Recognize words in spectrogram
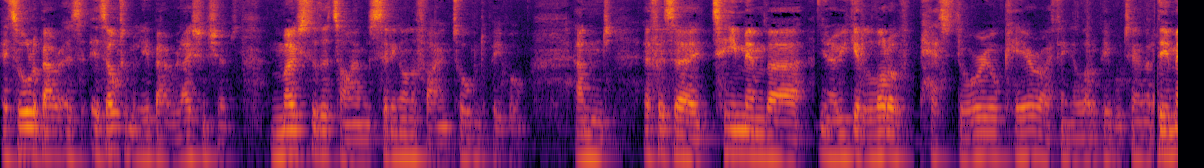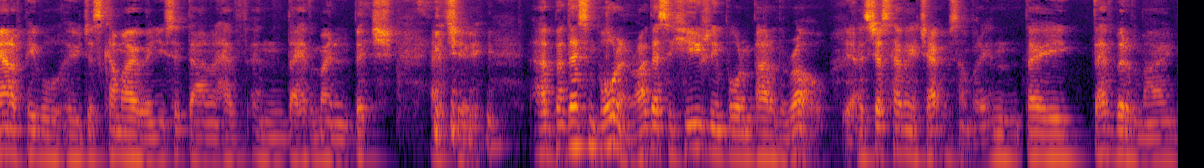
It's all about. It's, it's ultimately about relationships most of the time is sitting on the phone talking to people. And if it's a team member, you know, you get a lot of pastoral care. I think a lot of people term it. The amount of people who just come over and you sit down and have and they have a moan and a bitch at you. uh, but that's important, right? That's a hugely important part of the role. Yeah. It's just having a chat with somebody, and they they have a bit of a moan.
